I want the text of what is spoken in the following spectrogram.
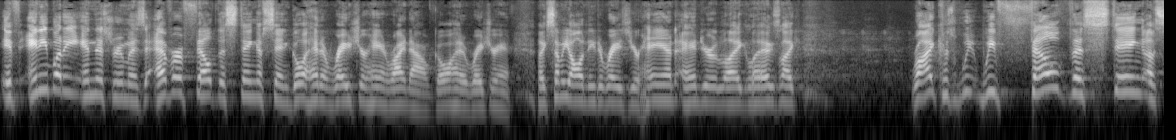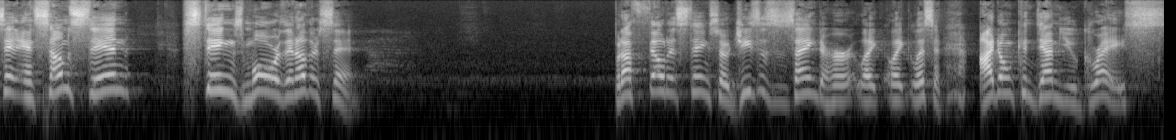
If anybody in this room has ever felt the sting of sin, go ahead and raise your hand right now. Go ahead and raise your hand. Like some of y'all need to raise your hand and your leg, legs. Like, right? Because we, we felt the sting of sin, and some sin stings more than other sin. But I felt it sting. So Jesus is saying to her, like, like, listen, I don't condemn you, grace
